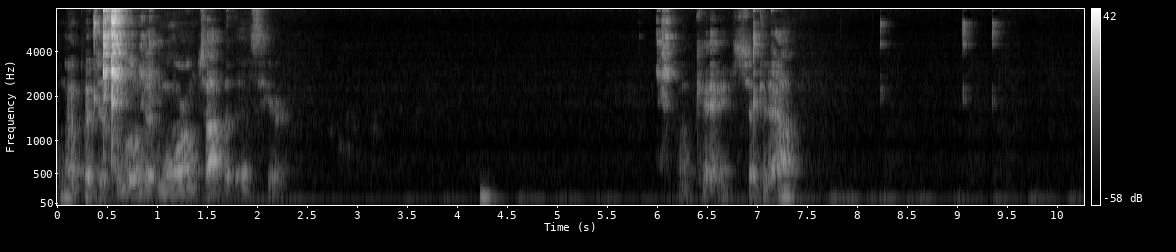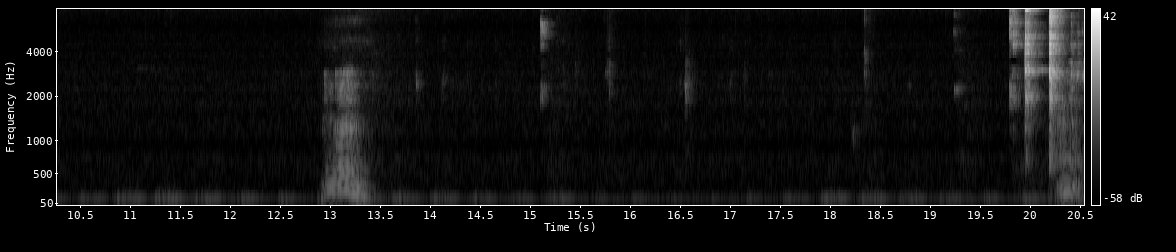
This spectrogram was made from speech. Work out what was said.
I'm to put just a little bit more on top of this here. Okay, check it out. Mmm. Mm.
